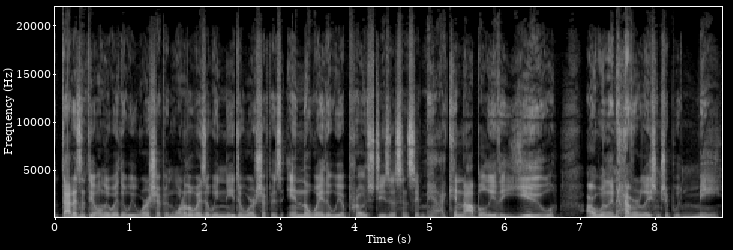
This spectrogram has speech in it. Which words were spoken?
But that isn't the only way that we worship. And one of the ways that we need to worship is in the way that we approach Jesus and say, Man, I cannot believe that you are willing to have a relationship with me.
